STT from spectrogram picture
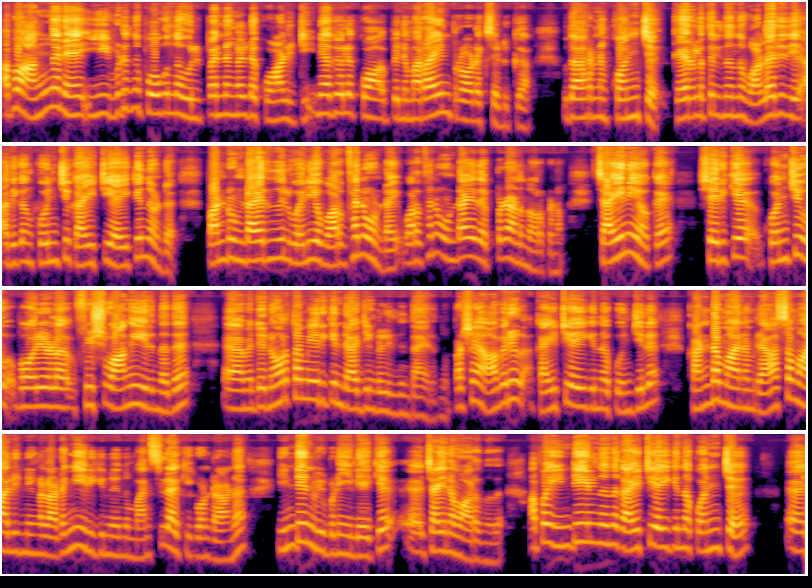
അപ്പോൾ അങ്ങനെ ഈ ഇവിടുന്ന് പോകുന്ന ഉൽപ്പന്നങ്ങളുടെ ക്വാളിറ്റി ഇനി അതുപോലെ പിന്നെ മറൈൻ പ്രോഡക്ട്സ് എടുക്കുക. ഉദാഹരണം കൊഞ്ച്. കേരളത്തിൽ നിന്ന് വളരെ അധികം കൊഞ്ച് കയറ്റി അയക്കുന്നുണ്ട്. പണ്ടുണ്ടായിരുന്നതിൽ വലിയ വർധനവുണ്ടായി. വർധനം ഉണ്ടായത് എപ്പോഴാണെന്ന് ഓർക്കണം. ചൈനയൊക്കെ ശരിക്ക് കൊഞ്ച് പോലെയുള്ള ഫിഷ് വാങ്ങിയിരുന്നത് മറ്റേ നോർത്ത് അമേരിക്കൻ രാജ്യങ്ങളിൽ നിന്നായിരുന്നു. പക്ഷേ അവർ കയറ്റി അയക്കുന്ന കൊഞ്ചിൽ കണ്ടമാനം രാസമാലിന്യങ്ങൾ അടങ്ങിയിരിക്കുന്നു എന്ന് മനസ്സിലാക്കിക്കൊണ്ടാണ് ഇന്ത്യൻ വിപണിയിലേക്ക് ചൈന മാറുന്നത്. അപ്പോൾ ഇന്ത്യയിൽ നിന്ന് കയറ്റി അയക്കുന്ന കൊഞ്ച്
